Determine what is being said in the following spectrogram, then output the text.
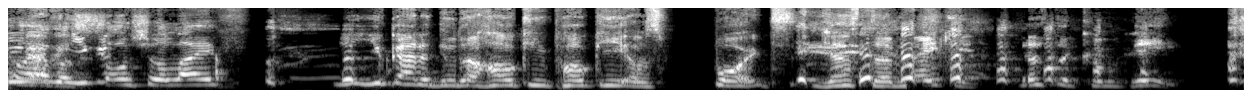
don't have a you, social life. you got to do the hokey pokey of sports just to make it, just to compete.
